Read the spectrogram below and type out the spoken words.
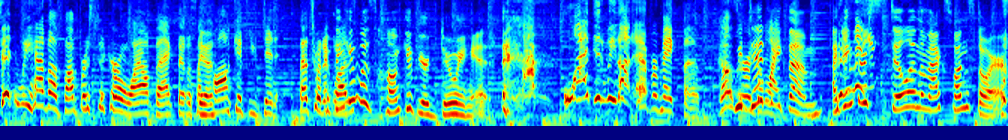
Didn't we have a bumper sticker a while back that was like Yeah. honk if you did it? That's what I it think was. it was honk if you're doing it. Why did we not ever make those? Those we are a did delight. make them. I Did think we? they're still in the Max Fun store.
